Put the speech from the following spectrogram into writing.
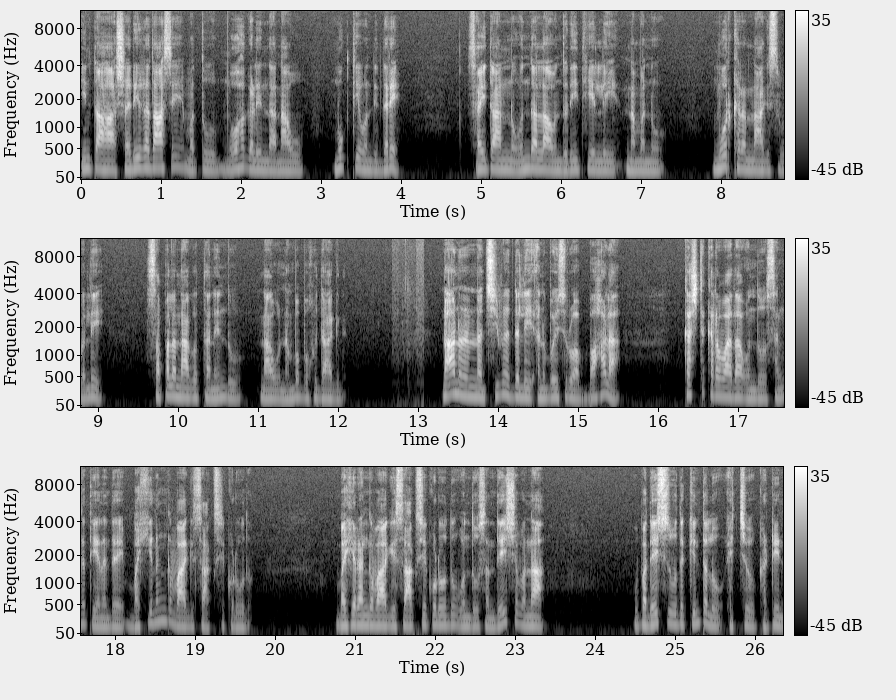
ಇಂತಹ ಶರೀರದಾಸೆ ಮತ್ತು ಮೋಹಗಳಿಂದ ನಾವು ಮುಕ್ತಿ ಹೊಂದಿದ್ದರೆ ಸೈತಾನನು ಒಂದಲ್ಲ ಒಂದು ರೀತಿಯಲ್ಲಿ ನಮ್ಮನ್ನು ಮೂರ್ಖರನ್ನಾಗಿಸುವಲ್ಲಿ ಸಫಲನಾಗುತ್ತಾನೆಂದು ನಾವು ನಂಬಬಹುದಾಗಿದೆ. ನಾನು ನನ್ನ ಜೀವನದಲ್ಲಿ ಅನುಭವಿಸಿರುವ ಬಹಳ ಕಷ್ಟಕರವಾದ ಒಂದು ಸಂಗತಿ ಏನೆಂದರೆ ಬಹಿರಂಗವಾಗಿ ಸಾಕ್ಷಿ ಕೊಡುವುದು. ಬಹಿರಂಗವಾಗಿ ಸಾಕ್ಷಿ ಕೊಡುವುದು ಒಂದು ಸಂದೇಶವನ್ನು ಉಪದೇಶಿಸುವುದಕ್ಕಿಂತಲೂ ಹೆಚ್ಚು ಕಠಿಣ.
